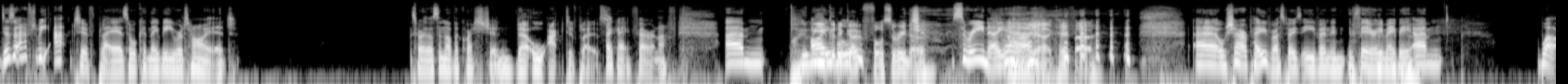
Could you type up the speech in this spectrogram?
Does it have to be active players or can they be retired? Sorry, that's another question. They're all active players. Okay, fair enough. Um, Who are I you going to will- go for, Serena? Serena, yeah. Ah, yeah. Okay, fair. uh, or Sharapova, I suppose, even in, in theory, maybe. um, well,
